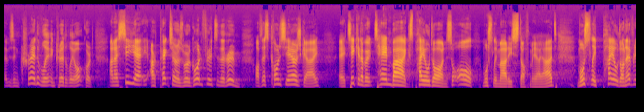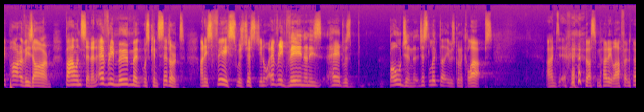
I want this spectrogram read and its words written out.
it, was incredibly, incredibly awkward. And I see yet our picture as we're going through to the room of this concierge guy uh, taking about 10 bags piled on, so all mostly Mary's stuff, may I add, mostly piled on every part of his arm, balancing, and every movement was considered. And his face was just, you know, every vein in his head was bulging. It just looked like he was going to collapse. And that's Mary laughing.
